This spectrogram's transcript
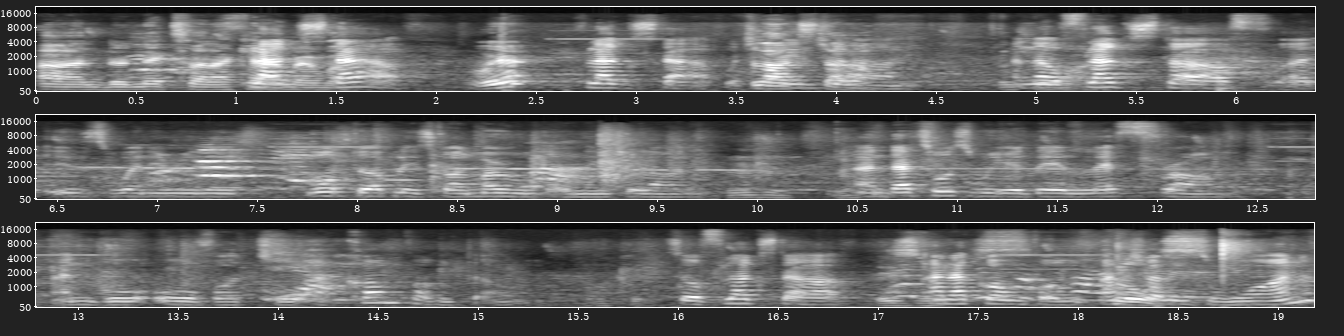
And the next one I can't remember. Where? Flagstaff, which Flagstaff. is in Trelawny. In And now Flagstaff uh, is when you really go up to a place called Maroon in Trelawny. Mm-hmm, And that was where they left from and go over to a compound town. Okay. So Flagstaff Is and Accompong close. actually is one,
